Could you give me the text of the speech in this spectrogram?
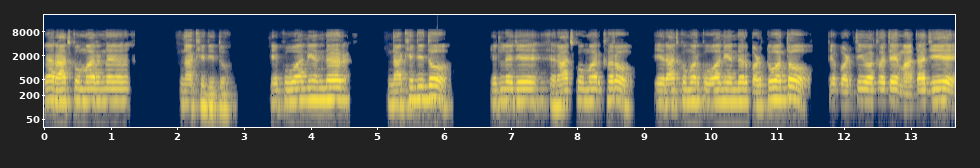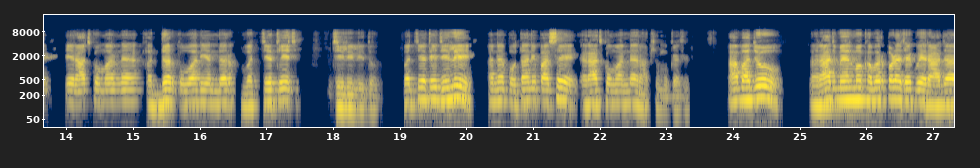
ત્યાં રાજકુમારને નાખી દીધો. એ કૂવાની અંદર નાખી દીધો એટલે જે રાજકુમાર ખરો, એ રાજકુમાર કૂવાની અંદર પડતો હતો. તે પડતી વખતે માતાજીએ એ રાજકુમારને અધ્ધર કૂવાની અંદર વચ્ચેથી જ ઝીલી લીધો. વચ્ચેથી ઝીલી અને પોતાની પાસે રાજકુમારને રાખી મૂકે છે. આ બાજુ રાજમહેલમાં ખબર પડે છે કે ભાઈ રાજા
